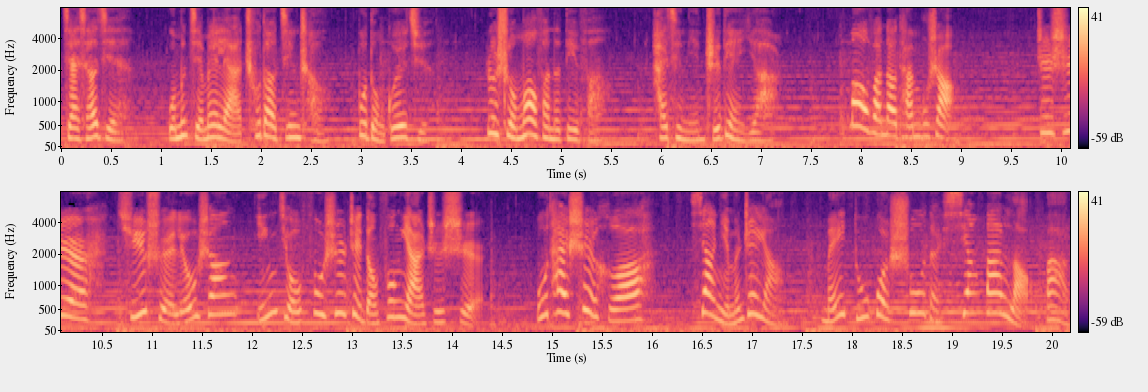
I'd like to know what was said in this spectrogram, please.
贾小姐，我们姐妹俩初到京城，不懂规矩，若是有冒犯的地方，还请您指点一二。冒犯倒谈不上，只是曲水流觞、饮酒赋诗这等风雅之事，不太适合像你们这样没读过书的乡巴佬罢了。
